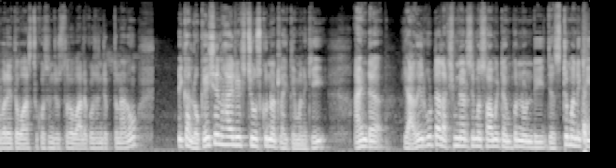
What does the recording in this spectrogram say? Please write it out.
ఎవరైతే వాస్తు కోసం చూస్తారో వాళ్ళ కోసం చెప్తున్నాను. ఇక లొకేషన్ హైలైట్స్ చూసుకున్నట్లయితే మనకి అండ్ uh, యాదగిరిగుట్ట లక్ష్మీ నరసింహస్వామి టెంపుల్ నుండి జస్ట్ మనకి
